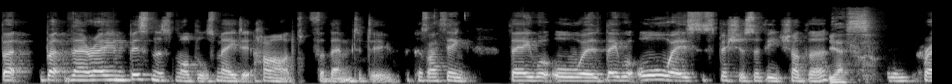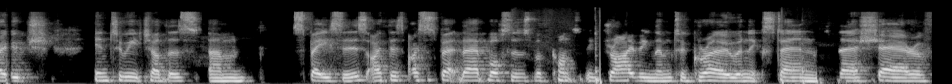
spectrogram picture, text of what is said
but but their own business models made it hard for them to do because I think they were always they were always suspicious of each other. Yes, encroach into each other's um, spaces. I, th- I suspect their bosses were constantly driving them to grow and extend their share of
